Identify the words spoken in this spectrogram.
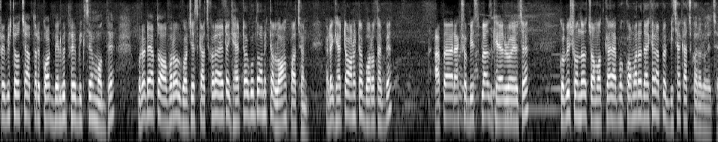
ফেব্রিক্সটা হচ্ছে আপনার কট বেলভেট ফেব্রিক্সের মধ্যে। পুরোটাই আপনার ওভারঅল গর্জিয়াস কাজ করা। এটা ঘেরটাও কিন্তু অনেকটা লং পাচ্ছেন। এটা ঘেরটা অনেকটা বড় থাকবে। আপনার একশো বিশ প্লাস ঘের রয়েছে। খুবই সুন্দর, চমৎকার এবং কমরে দেখেন আপনার বিছা কাজ করা রয়েছে।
